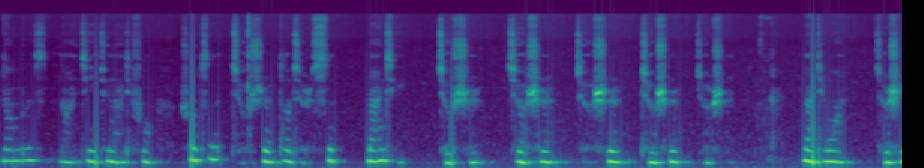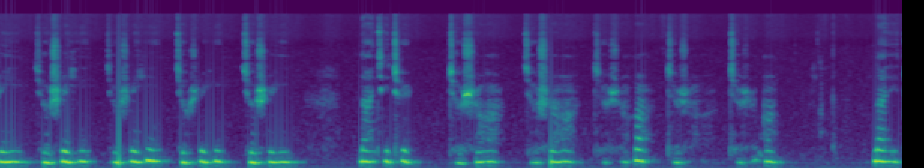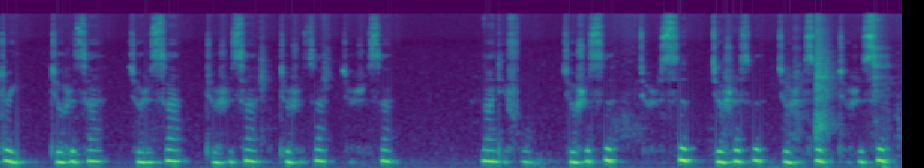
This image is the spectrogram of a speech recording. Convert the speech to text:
Numbers ninety to ninety four，数字九十到九十四。Ninety，九十，九十，九十，九十，九十。Ninety one，九十一，九十一，九十一，九十一，九十一。Ninety two，九十二，九十二，九十二，九十二，九十二。Ninety three，九十三，九十三，九十三，九十三，九十三。Ninety four，九十四，九十四，九十四，九十四，九十四。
